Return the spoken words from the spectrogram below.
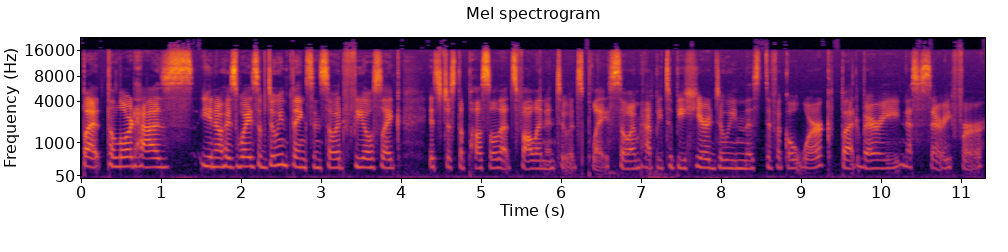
But the Lord has, you know, his ways of doing things. And so it feels like it's just a puzzle that's fallen into its place. So I'm happy to be here doing this difficult work, but very necessary for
